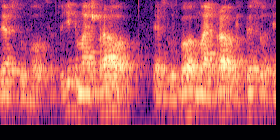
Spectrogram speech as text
держслужбовцем. Тоді ти маєш право, маєш право підписувати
